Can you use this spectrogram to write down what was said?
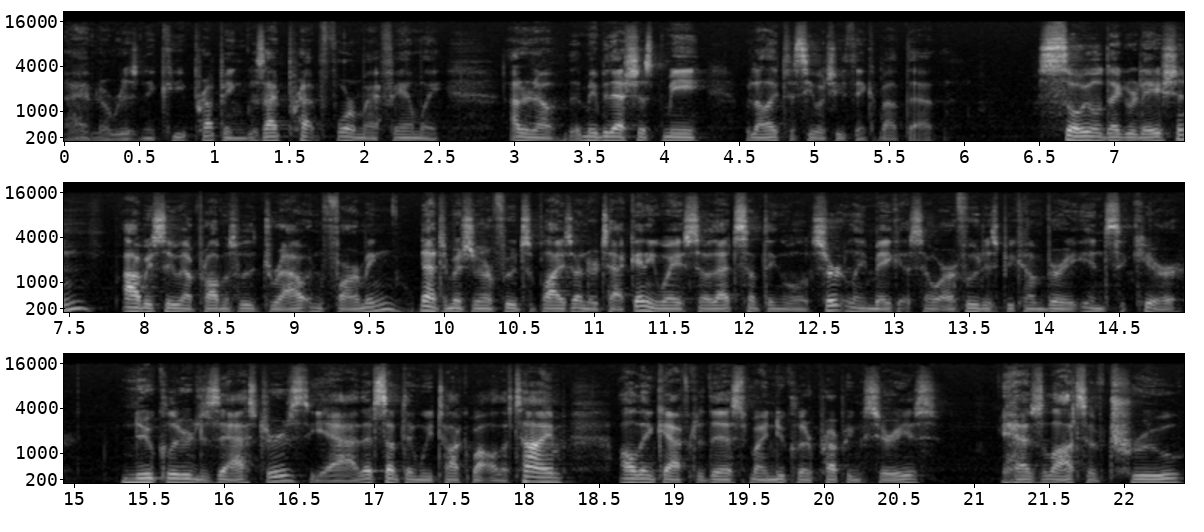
I have no reason to keep prepping because I prep for my family. I don't know. Maybe that's just me, but I'd like to see what you think about that. Soil degradation. Obviously, we have problems with drought and farming, not to mention our food supply is under attack anyway, so that's something that will certainly make it so our food has become very insecure. Nuclear disasters. Yeah, that's something we talk about all the time. I'll link after this my nuclear prepping series. It has lots of true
